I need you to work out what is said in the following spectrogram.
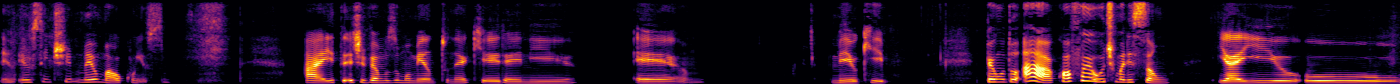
Eu, eu senti meio mal com isso. Aí tivemos um momento, né, que a Irene é, meio que perguntou: Ah, qual foi a última lição? E aí o.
